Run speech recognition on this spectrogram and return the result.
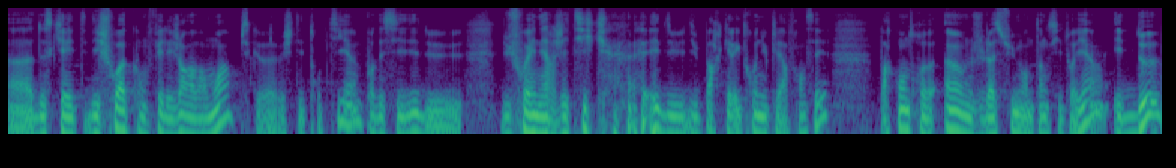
euh, de ce qui a été des choix qu'ont fait les gens avant moi, puisque j'étais trop petit hein, pour décider du, choix énergétique et du, du parc électronucléaire français. Par contre, un, je l'assume en tant que citoyen, et deux,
